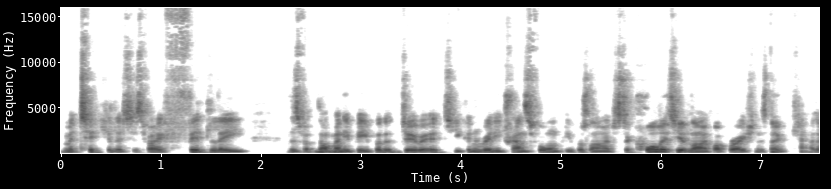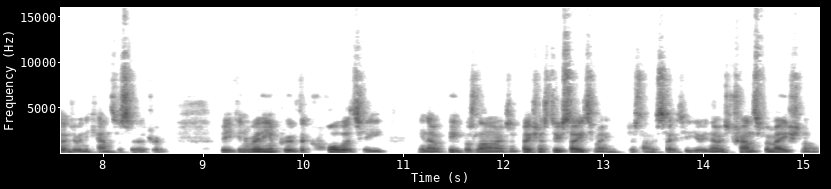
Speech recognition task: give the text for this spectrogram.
meticulous, it's very fiddly. There's not many people that do it. You can really transform people's lives. It's a quality of life operation. There's no, I don't do any cancer surgery, but you can really improve the quality, you know, of people's lives. And patients do say to me, just like they say to you, you know, it's transformational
